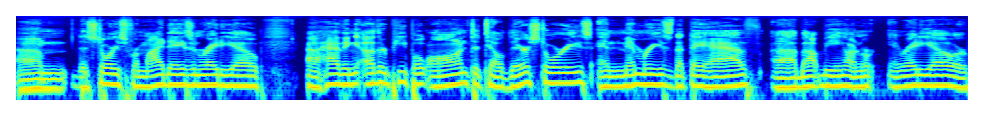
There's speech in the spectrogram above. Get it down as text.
Um, the stories from my days in radio, uh, having other people on to tell their stories and memories that they have uh, about being on in radio or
